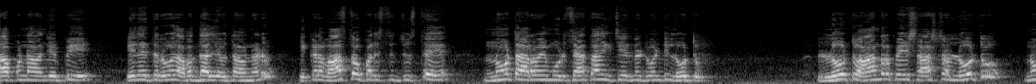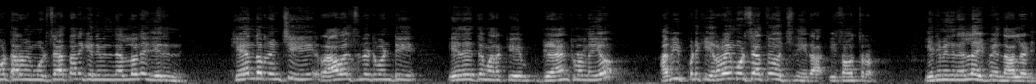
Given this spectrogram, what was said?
టాప్ ఉన్నామని చెప్పి ఏదైతే రోజు అబద్ధాలు చెబుతా ఉన్నాడు ఇక్కడ వాస్తవ పరిస్థితి చూస్తే నూట అరవై మూడు శాతానికి చేరినటువంటి లోటు. లోటు ఆంధ్రప్రదేశ్ రాష్ట్ర లోటు నూట అరవై మూడు శాతానికి ఎనిమిది నెలల్లోనే చేరింది. కేంద్రం నుంచి రావాల్సినటువంటి ఏదైతే మనకి గ్రాంట్లు ఉన్నాయో అవి ఇప్పటికి ఇరవై మూడు శాతం వచ్చినాయి ఈ సంవత్సరం. ఎనిమిది నెలలు అయిపోయింది ఆల్రెడీ.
